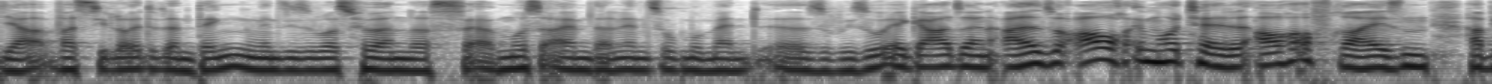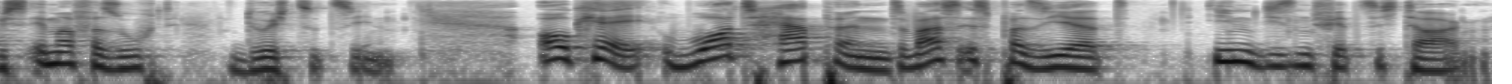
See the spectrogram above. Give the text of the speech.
ja, was die Leute dann denken, wenn sie sowas hören, das äh, muss einem dann in so einem Moment äh, sowieso egal sein. Also auch im Hotel, auch auf Reisen habe ich es immer versucht durchzuziehen. Okay, what happened? Was ist passiert in diesen 40 Tagen?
